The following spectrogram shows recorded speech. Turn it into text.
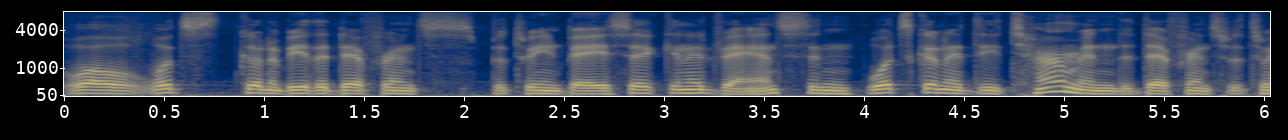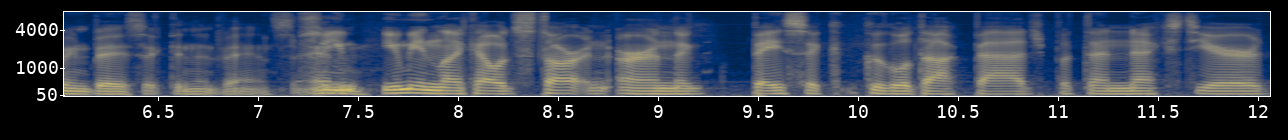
well, what's going to be the difference between basic and advanced, and what's going to determine the difference between basic and advanced? So and you, you mean like I would start and earn the basic Google Doc badge, but then next year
